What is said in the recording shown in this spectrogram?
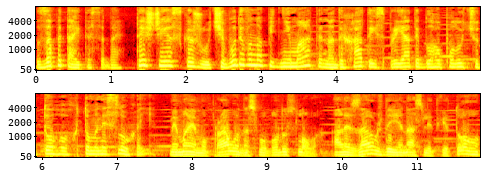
запитайте себе, те, що я скажу, чи буде воно піднімати, надихати і сприяти благополуччю того, хто мене слухає. Ми маємо право на свободу слова, але завжди є наслідки того,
